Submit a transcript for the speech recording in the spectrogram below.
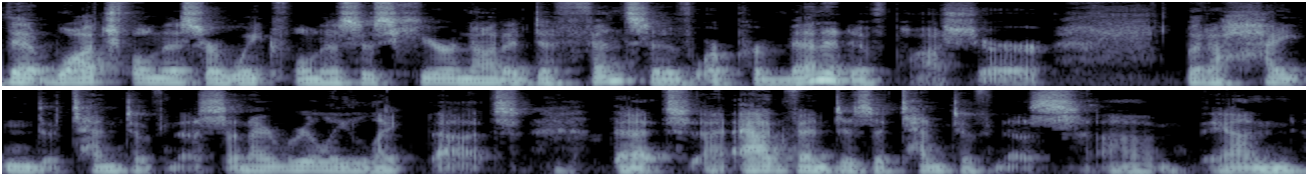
that watchfulness or wakefulness is here not a defensive or preventative posture, but a heightened attentiveness. And I really like that, that uh, Advent is attentiveness. Um, and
